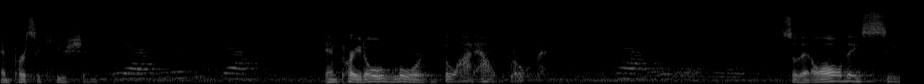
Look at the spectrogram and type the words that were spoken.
and persecution. And prayed, Oh Lord, blot out Roland so that all they see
